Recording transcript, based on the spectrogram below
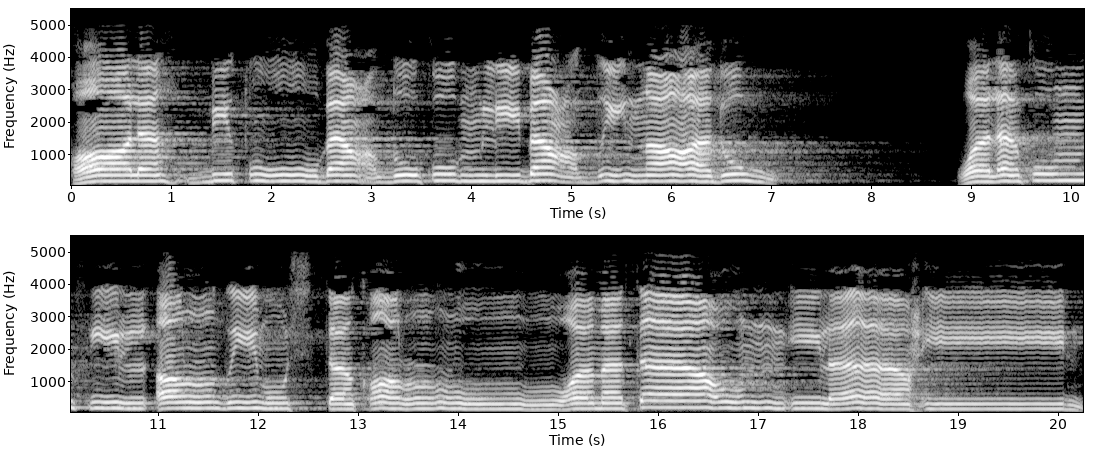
قَالَ اهْبِطُوا بَعْضُكُمْ لِبَعْضٍ عَدُوٌّ وَلَكُمْ فِي الْأَرْضِ مُسْتَقَرٌّ وَمَتَاعٌ إِلَى حِينٍ.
